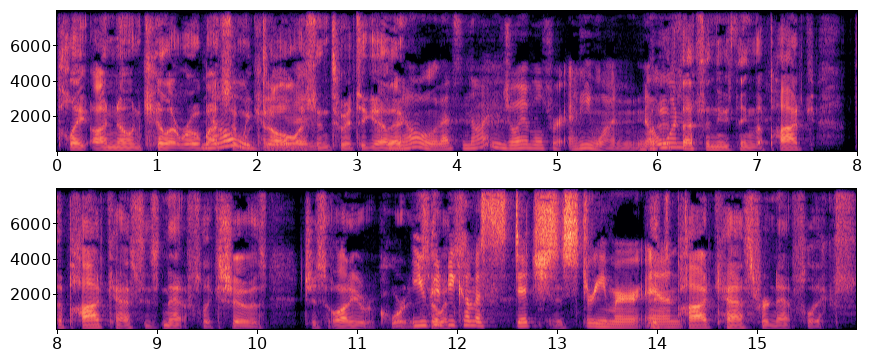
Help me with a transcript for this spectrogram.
play unknown killer robots, No, and we can all listen to it together. No, that's not enjoyable for anyone. No one. that's a new thing? The pod, the podcast is Netflix shows, just audio recorded. you So could become a Stitch streamer, and it's podcast for Netflix.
